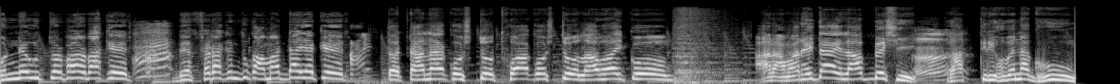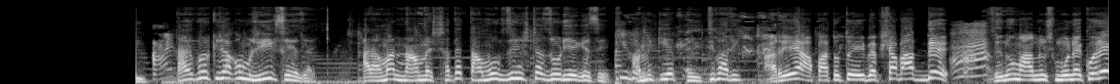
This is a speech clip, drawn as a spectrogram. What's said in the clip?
অন্য উত্তর পাড়ার বাকের। ব্যবসাটা কিন্তু আমারটাই একের। তা টানা কষ্ট, থোয়া কষ্ট, লাভ হয় কম। আর আমার এইটাই লাভ বেশি। রাত্রি হবে না ঘুম। তারপর কীরকম রিক্স হয়ে যায়। আর আমার নামের সাথে তামুক জিনিসটা জড়িয়ে গেছে। আমি কি ফেলতে পারি? আরে, আপাতত এই ব্যবসা বাদ দে। যেন মানুষ মনে করে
